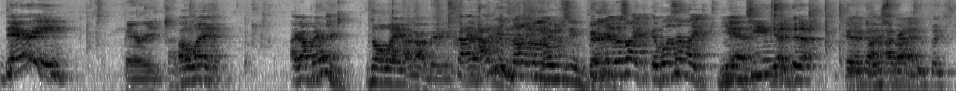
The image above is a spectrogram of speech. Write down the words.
Berry. Berry. Oh wait, I got berry. No wait. I got berry. Wait, how do you know you using Because it was like it wasn't like Yeah. minty. Yeah, yeah. Yeah, I got, I got bite. toothpaste.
